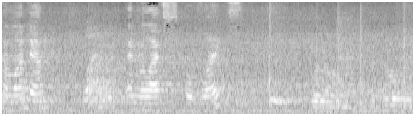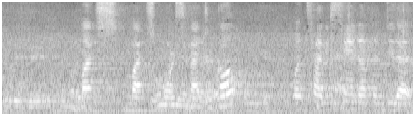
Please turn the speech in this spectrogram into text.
Come on down. And relax both legs. Much, much more symmetrical. Let's have you stand up and do that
